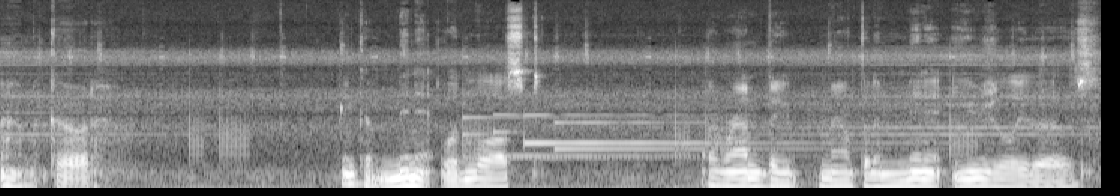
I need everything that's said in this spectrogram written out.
Oh my god. I think a minute would last around the amount that a minute usually does.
